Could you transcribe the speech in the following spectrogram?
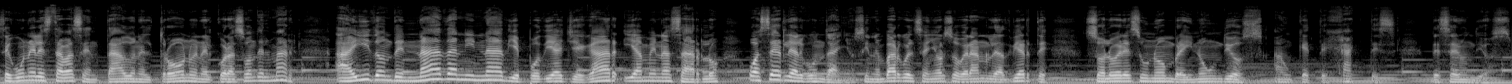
según él estaba sentado en el trono en el corazón del mar, ahí donde nada ni nadie podía llegar y amenazarlo o hacerle algún daño. Sin embargo, el Señor soberano le advierte, solo eres un hombre y no un Dios, aunque te jactes de ser un Dios.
